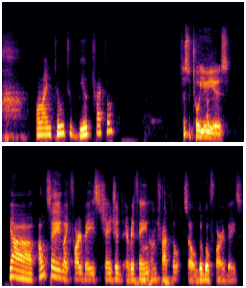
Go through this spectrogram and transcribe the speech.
Online tool to build Trakto. Just a tool you use. Yeah, I would say like Firebase changed everything on Trakto. So Google Firebase.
